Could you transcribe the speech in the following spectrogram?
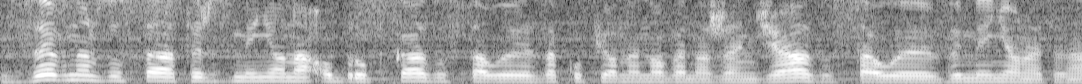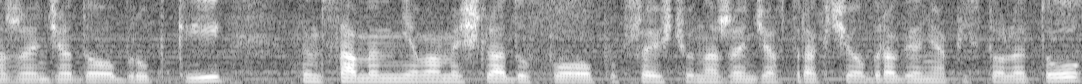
Z zewnątrz została też zmieniona obróbka, zostały zakupione nowe narzędzia, zostały wymienione te narzędzia do obróbki. Tym samym nie mamy śladów po, po przejściu narzędzia w trakcie obrabiania pistoletu.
